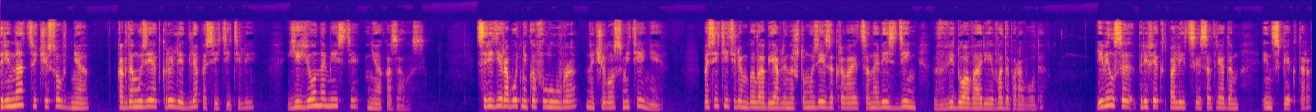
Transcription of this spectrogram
В 13 часов дня, когда музей открыли для посетителей, ее на месте не оказалось. Среди работников Лувра началось смятение. Посетителям было объявлено, что музей закрывается на весь день ввиду аварии водопровода. Явился префект полиции с отрядом инспекторов.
